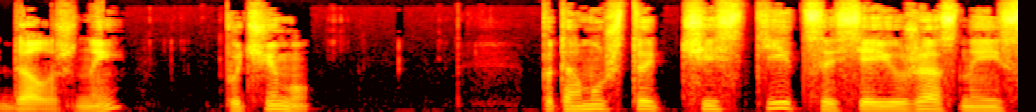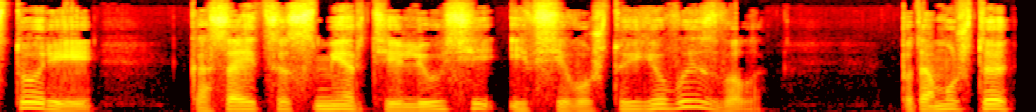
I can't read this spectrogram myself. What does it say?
«Должны? Почему?» потому что частица сей ужасной истории касается смерти Люси и всего, что ее вызвало, потому что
